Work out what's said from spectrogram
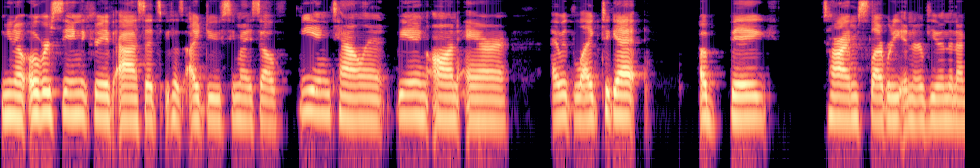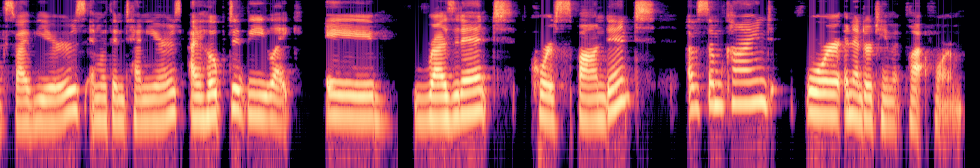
you know, overseeing the creative assets because I do see myself being talent, being on air. I would like to get a big time celebrity interview in the next five years. And within 10 years, I hope to be like a resident correspondent of some kind for an entertainment platform.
